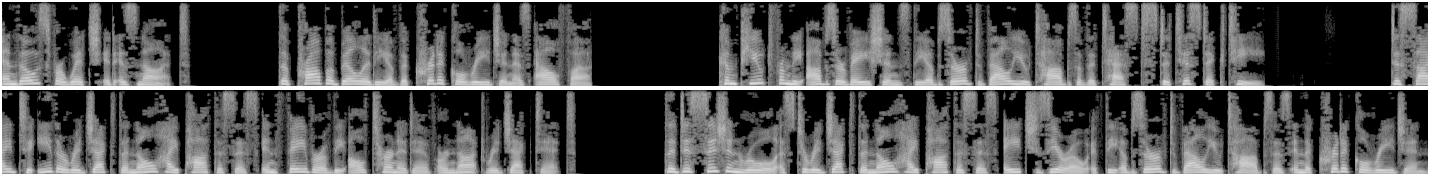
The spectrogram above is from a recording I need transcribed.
and those for which it is not. The probability of the critical region is alpha. Compute from the observations the observed value TOBS of the test statistic t. Decide to either reject the null hypothesis in favor of the alternative or not reject it. The decision rule is to reject the null hypothesis H0 if the observed value TOBS is in the critical region,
